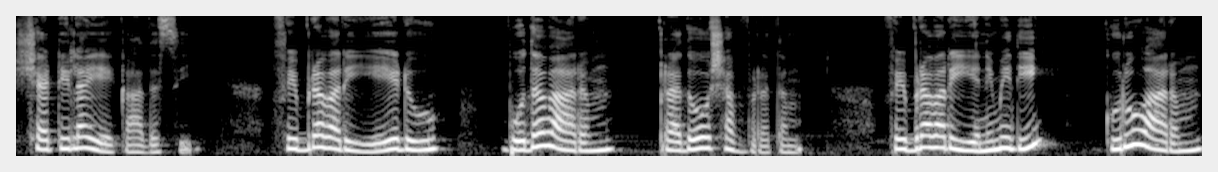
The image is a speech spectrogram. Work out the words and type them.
షటిల ఏకాదశి. ఫిబ్రవరి ఏడు బుధవారం ప్రదోష వ్రతం. ఫిబ్రవరి ఎనిమిది గురువారం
